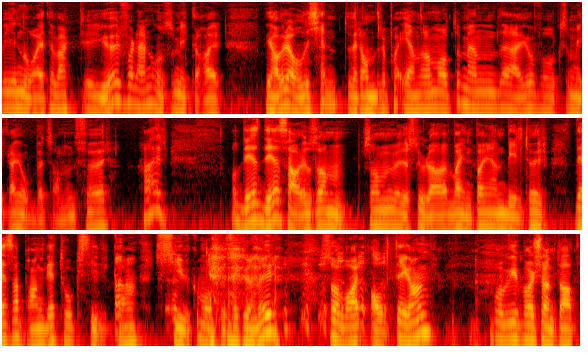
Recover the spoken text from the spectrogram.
vi nå etter hvert gjør. For det er noen som ikke har Vi har vel alle kjent hverandre på en eller annen måte, men det er jo folk som ikke har jobbet sammen før her. Og det, det sa jo som, som Sturla var inne på i en biltur, det sa pang. Det tok ca. 7,8 sekunder. Så var alt i gang. Og vi bare skjønte at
